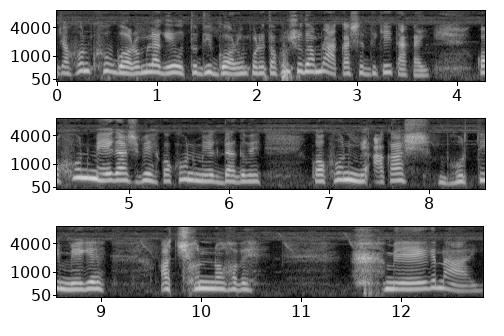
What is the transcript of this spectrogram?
যখন খুব গরম লাগে, অত্যধিক গরম পড়ে, তখন শুধু আমরা আকাশের দিকেই তাকাই। কখন মেঘ আসবে, কখন মেঘ ডাকবে, কখন আকাশ ভর্তি মেঘে আচ্ছন্ন হবে। মেঘ নাই।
